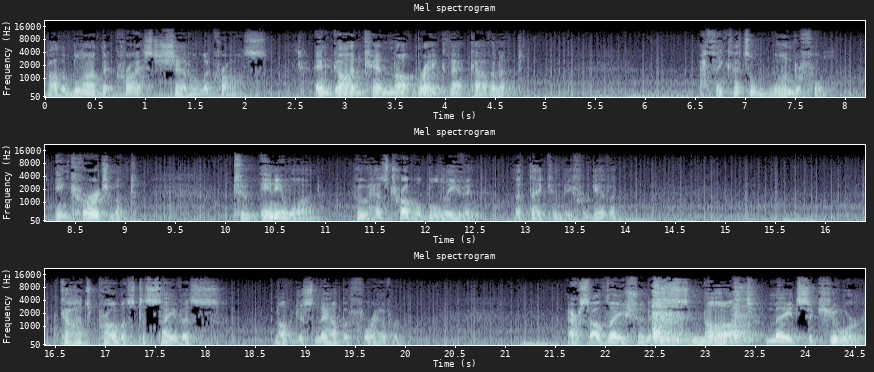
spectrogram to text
by the blood that Christ shed on the cross. And God cannot break that covenant. I think that's a wonderful encouragement to anyone who has trouble believing that they can be forgiven. God's promise to save us not just now but forever. Our salvation is not made secure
